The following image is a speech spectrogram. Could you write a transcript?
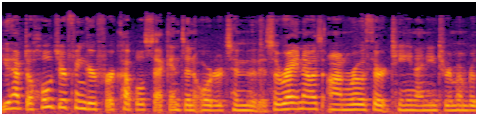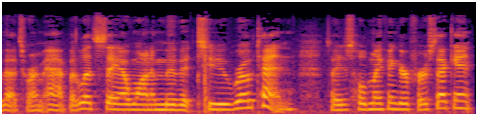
you have to hold your finger for a couple seconds in order to move it. So right now it's on row 13 I need to remember that's where I'm at. But let's say I want to move it to row 10 so I just hold my finger for a second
